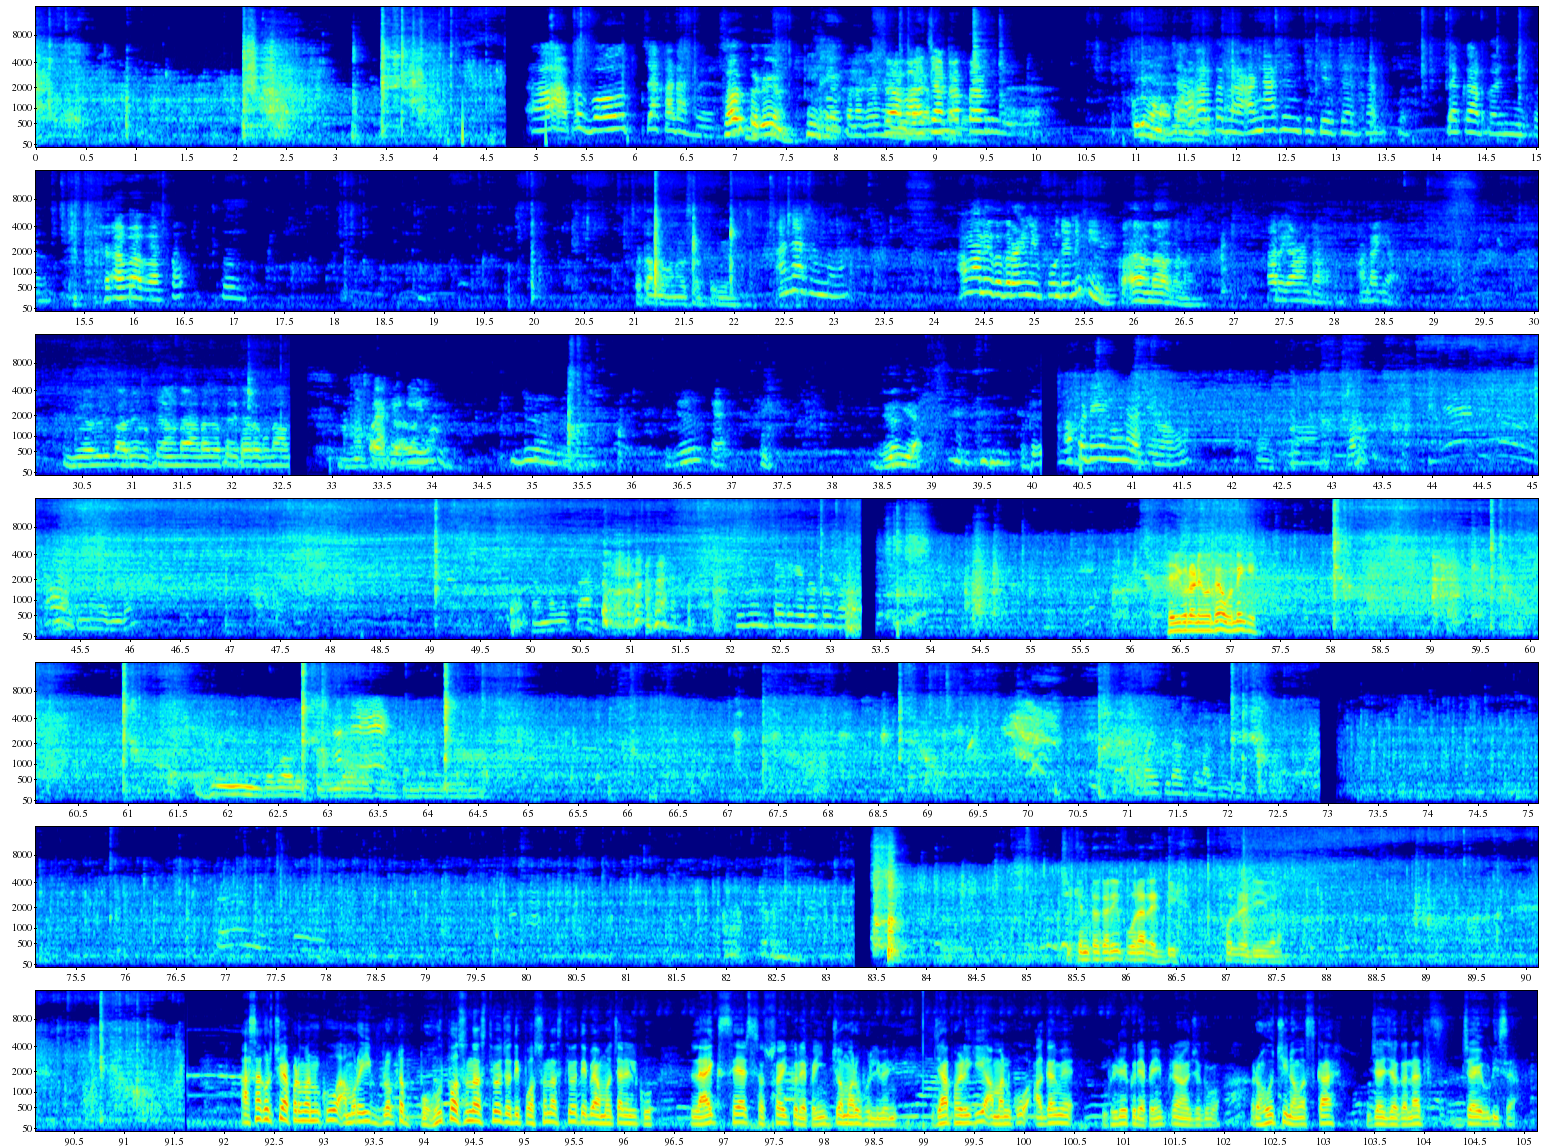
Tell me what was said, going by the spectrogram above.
ಸರ್ ತಗೆ ಕುಲು ಮಾಮ ಅಣ್ಣ ಸಿಂಚಿಕೆ ಸರ್ ತಕಾರ್ತ ಅವ ಅವ ಸರ್ ಸಕಾಲ ಮನ ಸರ್ ತಗೆ ಅಣ್ಣ ಸುಮ್ಮ ಅಮ್ಮನ ಇದ್ರಾಗ ನೀ ಪುಂಡಿನಿ ಕಾಯ ಅಂಡ ಆಗಣ ಅರೆ ಅಂಡ ಅಂಡಗ್ಯ ನೀ ಅದ್ರಿಂದ ಅರೆ ರೊಟ್ಟಿ ಅಂಡ ಅಂಡಾಗತ್ತೆ ಇಟ್ಟಾರ ಗುಣ ஜூஸ் ஜூங்கியா அப்படியே நூன் அதே பாபு ହେଇଗଲାଣି ବୋଧେ ଅନେକି चिकन का करी पूरा रेडी फुल रेडी वाला आशा করছি আপনার আমার এই ব্লগটা বহু পছন্দ আসবে যদি পছন্দ আসবে তবে আমার চ্যানেলকে লাইক সেয়ার সবসক্রাইব করা জমার ভুলবেন যাফলে কি আমার আগামী ভিডিও করা প্রেরণা যোগাইব রহুচি নমস্কার জয় জগন্নাথ জয় ওড়িশা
